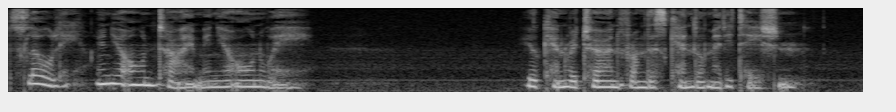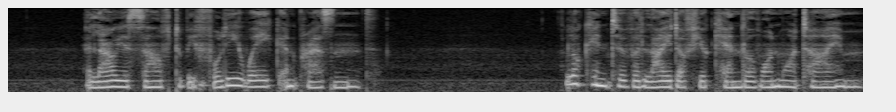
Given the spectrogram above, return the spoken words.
slowly, in your own time, in your own way, you can return from this candle meditation. Allow yourself to be fully awake and present. Look into the light of your candle one more time.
